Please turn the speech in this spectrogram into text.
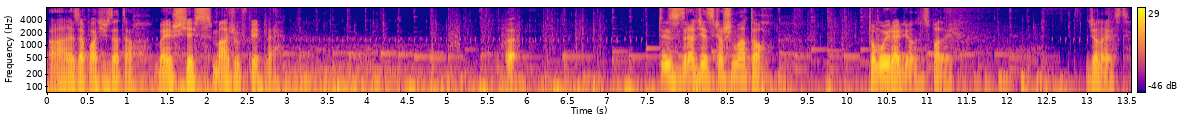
Ale zapłacisz za to. Będziesz się smażył w piekle. Ty zdradziecka szmato. To mój region, spadaj. Gdzie ona jest?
